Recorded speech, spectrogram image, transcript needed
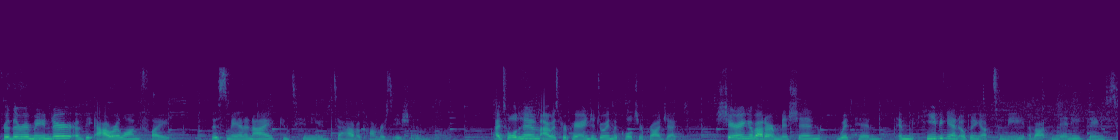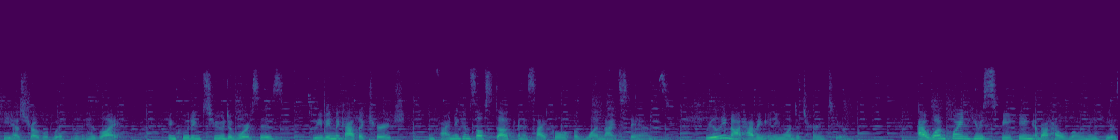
For the remainder of the hour-long flight, this man and I continued to have a conversation. I told him I was preparing to join the Culture Project, sharing about our mission with him, and he began opening up to me about many things he has struggled with in his life, including two divorces, leaving the Catholic Church, and finding himself stuck in a cycle of one-night stands, really not having anyone to turn to. At one point, he was speaking about how lonely he has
